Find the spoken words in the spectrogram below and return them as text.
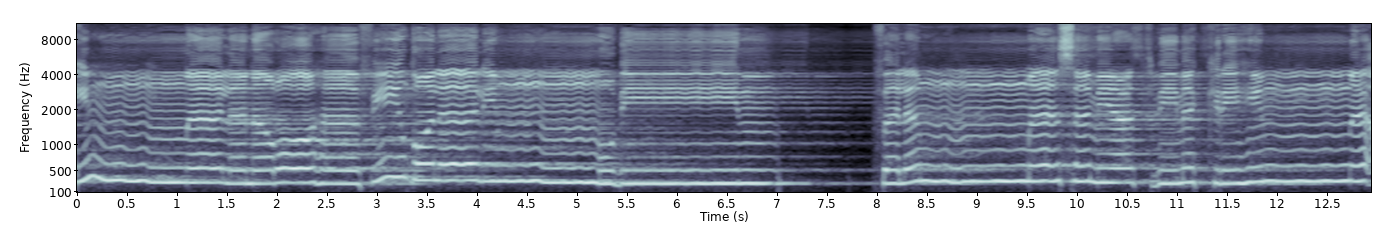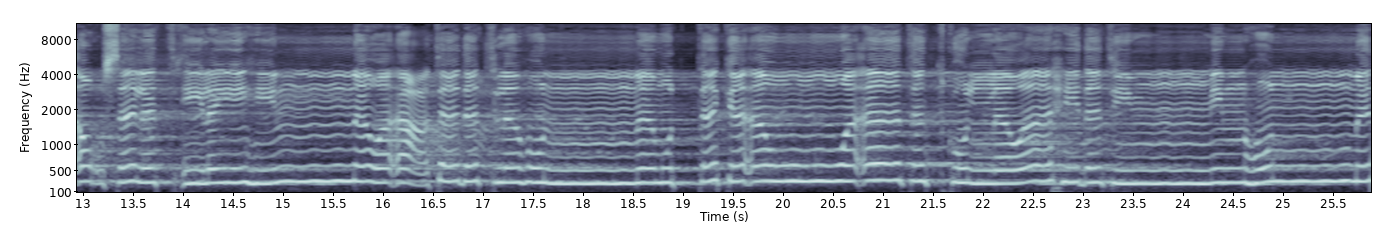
إنا لنراها في ضلال مبين فلما سمعت بمكرهن أرسلت إليهن وأعتدت لهن متكأ وآتت كل واحدة منهن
